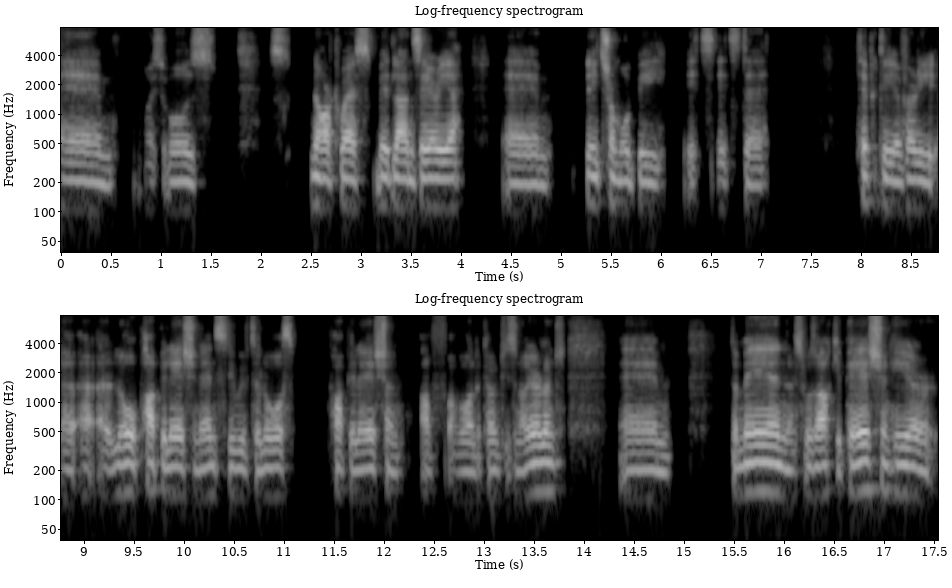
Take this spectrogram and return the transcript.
Um, I suppose northwest Midlands area. Um, Leitrim would be it's it's the typically a very a, a- low population density with the lowest population of, of all the counties in Ireland. Um, the main I suppose occupation here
